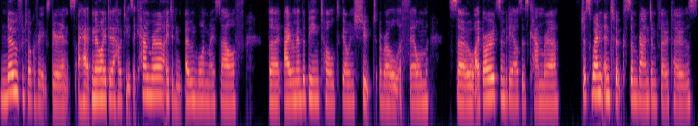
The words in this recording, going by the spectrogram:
no photography experience. I had no idea how to use a camera. I didn't own one myself. But I remember being told to go and shoot a roll of film. So I borrowed somebody else's camera, just went and took some random photos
